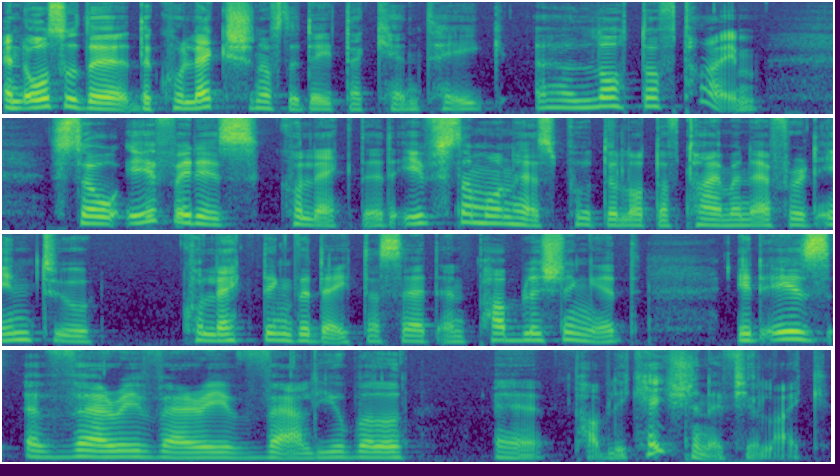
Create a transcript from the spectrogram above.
and also the the collection of the data can take a lot of time. So if it is collected, if someone has put a lot of time and effort into collecting the data set and publishing it, it is a very very valuable uh, publication, if you like.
